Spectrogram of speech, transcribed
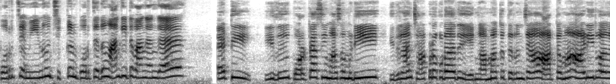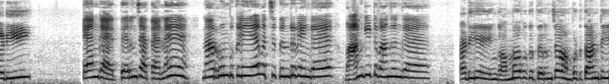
பொரிச்ச மீனும் சிக்கன் பொரிச்சதும் வாங்கிட்டு வாங்கங்க. ஏட்டி இது புரட்டாசி மாசம் முடி இதெல்லாம் சாப்பிடக்கூடாது. எங்க அம்மாக்கு தெரிஞ்சா ஆட்டமா ஆடிடுவாங்கடி. ஏங்க தெரிஞ்சா தானே? நான் ரூமுக்குள்ளேயே வச்சு தின்றுவேங்க. வாங்கிட்டு வாங்குங்க. அடியே எங்க அம்மாவுக்கு தெரிஞ்சா அம்புட்டு தாண்டி.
